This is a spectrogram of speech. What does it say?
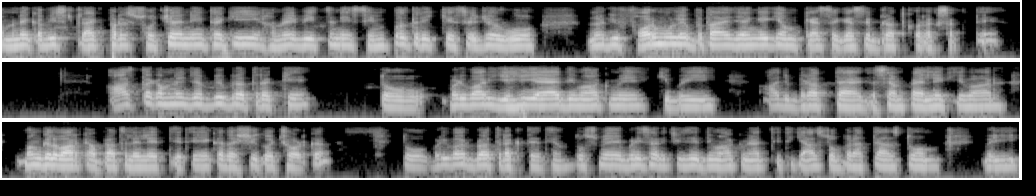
हमने कभी इस ट्रैक पर सोचा नहीं था कि हमें भी इतने सिंपल तरीके से जो वो मतलब कि फॉर्मूले बताए जाएँगे कि हम कैसे कैसे व्रत को रख सकते हैं। आज तक हमने जब भी व्रत रखे तो बड़ी बार यही आया दिमाग में कि भाई, आज व्रत है। जैसे हम पहले की बार मंगलवार का व्रत ले लेते थे, एकादशी को छोड़कर तो बड़ी बार व्रत रखते थे हम। तो उसमें बड़ी सारी चीज़ें दिमाग में आती थी कि आज तो व्रत है, आज तो हम भाई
